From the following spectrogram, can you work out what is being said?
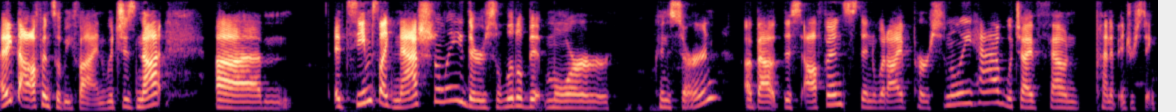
I think the offense will be fine, which is not. Um, it seems like nationally there's a little bit more concern about this offense than what I personally have, which I've found kind of interesting.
